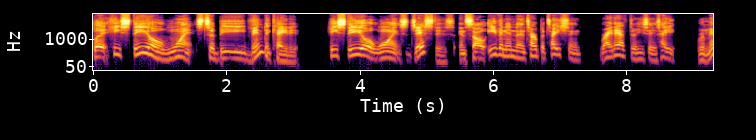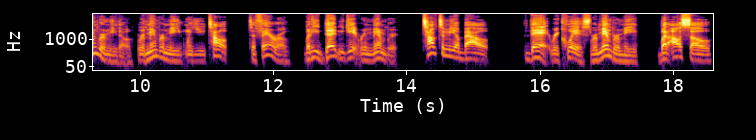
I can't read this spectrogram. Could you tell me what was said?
but he still wants to be vindicated. He still wants justice. And so, even in the interpretation, right after he says, Hey, remember me though, remember me when you talk to Pharaoh but he doesn't get remembered. Talk to me about that request, remember me, but also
